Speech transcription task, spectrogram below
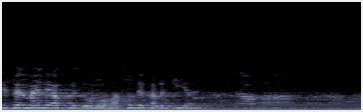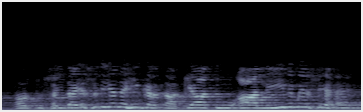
جسے میں نے اپنے دونوں ہاتھوں سے خلق کیا ہے۔ اور تو سجدہ اس لیے نہیں کرتا، کیا تو آلین میں سے ہے؟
